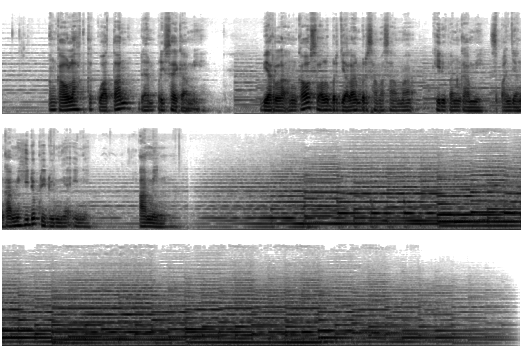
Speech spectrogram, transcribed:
Engkaulah kekuatan dan perisai kami. Biarlah Engkau selalu berjalan bersama-sama kehidupan kami sepanjang kami hidup di dunia ini. Amin.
